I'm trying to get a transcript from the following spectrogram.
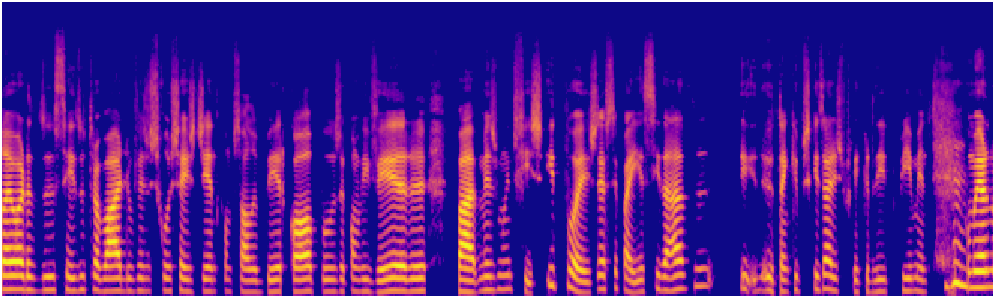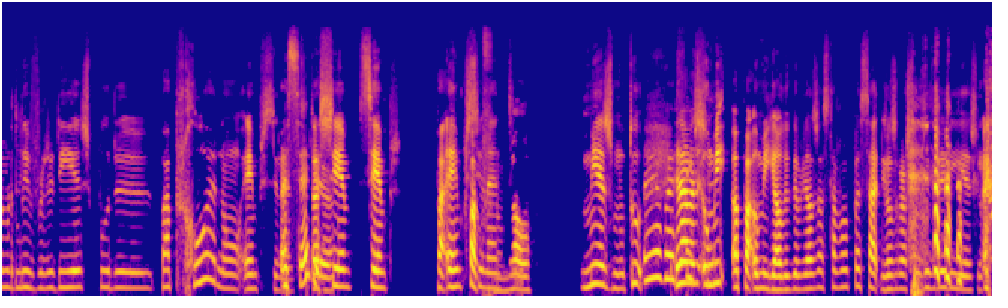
é hora de sair do trabalho, vejo as ruas cheias de gente, com o pessoal a beber copos, a conviver, pá, mesmo muito fixe. E depois, deve ser pá, aí a cidade, e eu tenho que pesquisar isto porque acredito piamente, com o maior número de livrarias por, eh, pá, por rua, não, é A impressionante. Estás sério? sempre, sempre, pá, é Pá, que impressionante. fenomenal. Mesmo, tu, É, dava- o, Mi- opá, o Miguel e o Gabriel já estavam a passar e eles gostam de livrarias, não é?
